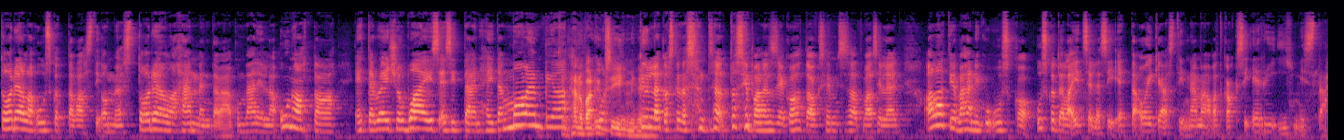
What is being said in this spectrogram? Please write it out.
todella uskottavasti. On myös todella hämmentävää, kun välillä unohtaa, että Rachel Weisz esittää heitä molempia. Hän on vain kun- yksi ihminen. Kyllä, koska tässä on tosi paljon sellaisia kohtauksia, missä sä oot vaan silleen, että alat jo vähän niin kuin usko, uskotella itsellesi, että oikeasti nämä ovat kaksi eri ihmistä.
